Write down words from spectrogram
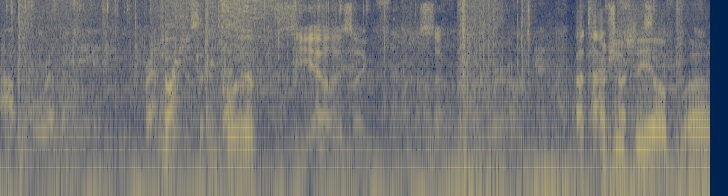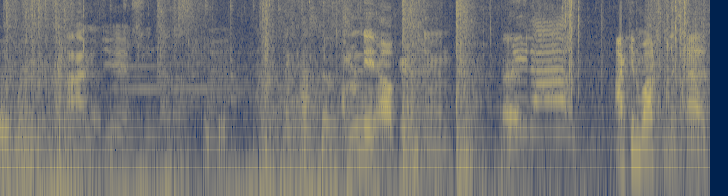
Op 4 eliminated. Friendly Shawk just hit a clip. CL is like one step below bro. About time Don't you Shawk. see uh, man? Alright. Yeah. Okay. I'm gonna need help here soon. Alright. I can watch from attach.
